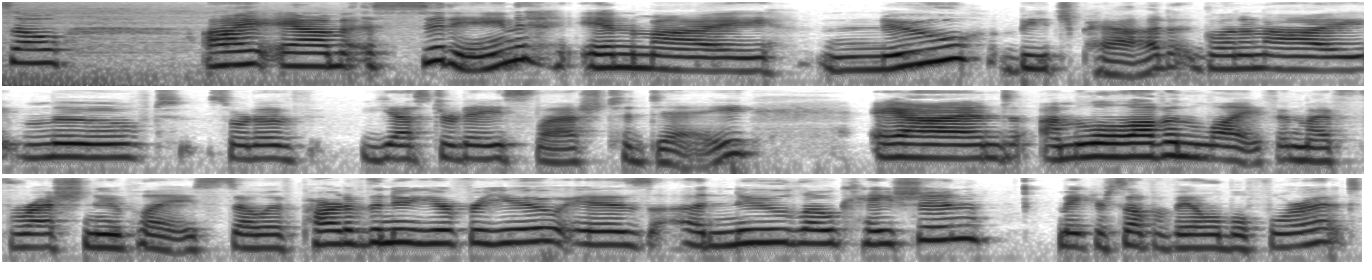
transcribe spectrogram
So, I am sitting in my new beach pad. Glenn and I moved sort of yesterday slash today, and I'm loving life in my fresh new place. So, if part of the new year for you is a new location, make yourself available for it.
